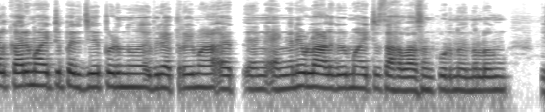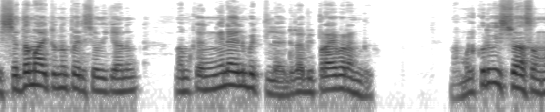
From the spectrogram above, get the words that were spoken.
ആൾക്കാരുമായിട്ട് പരിചയപ്പെടുന്നു? ഇവർ എത്രയും എങ്ങനെയുള്ള ആളുകളുമായിട്ട് സഹവാസം കൂടുന്നു എന്നുള്ളതും വിശദമായിട്ടൊന്നും പരിശോധിക്കാനും നമുക്ക് എങ്ങനെയായാലും പറ്റില്ല. എന്റെ ഒരു അഭിപ്രായം പറയുന്നത് നമ്മൾക്കൊരു വിശ്വാസം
